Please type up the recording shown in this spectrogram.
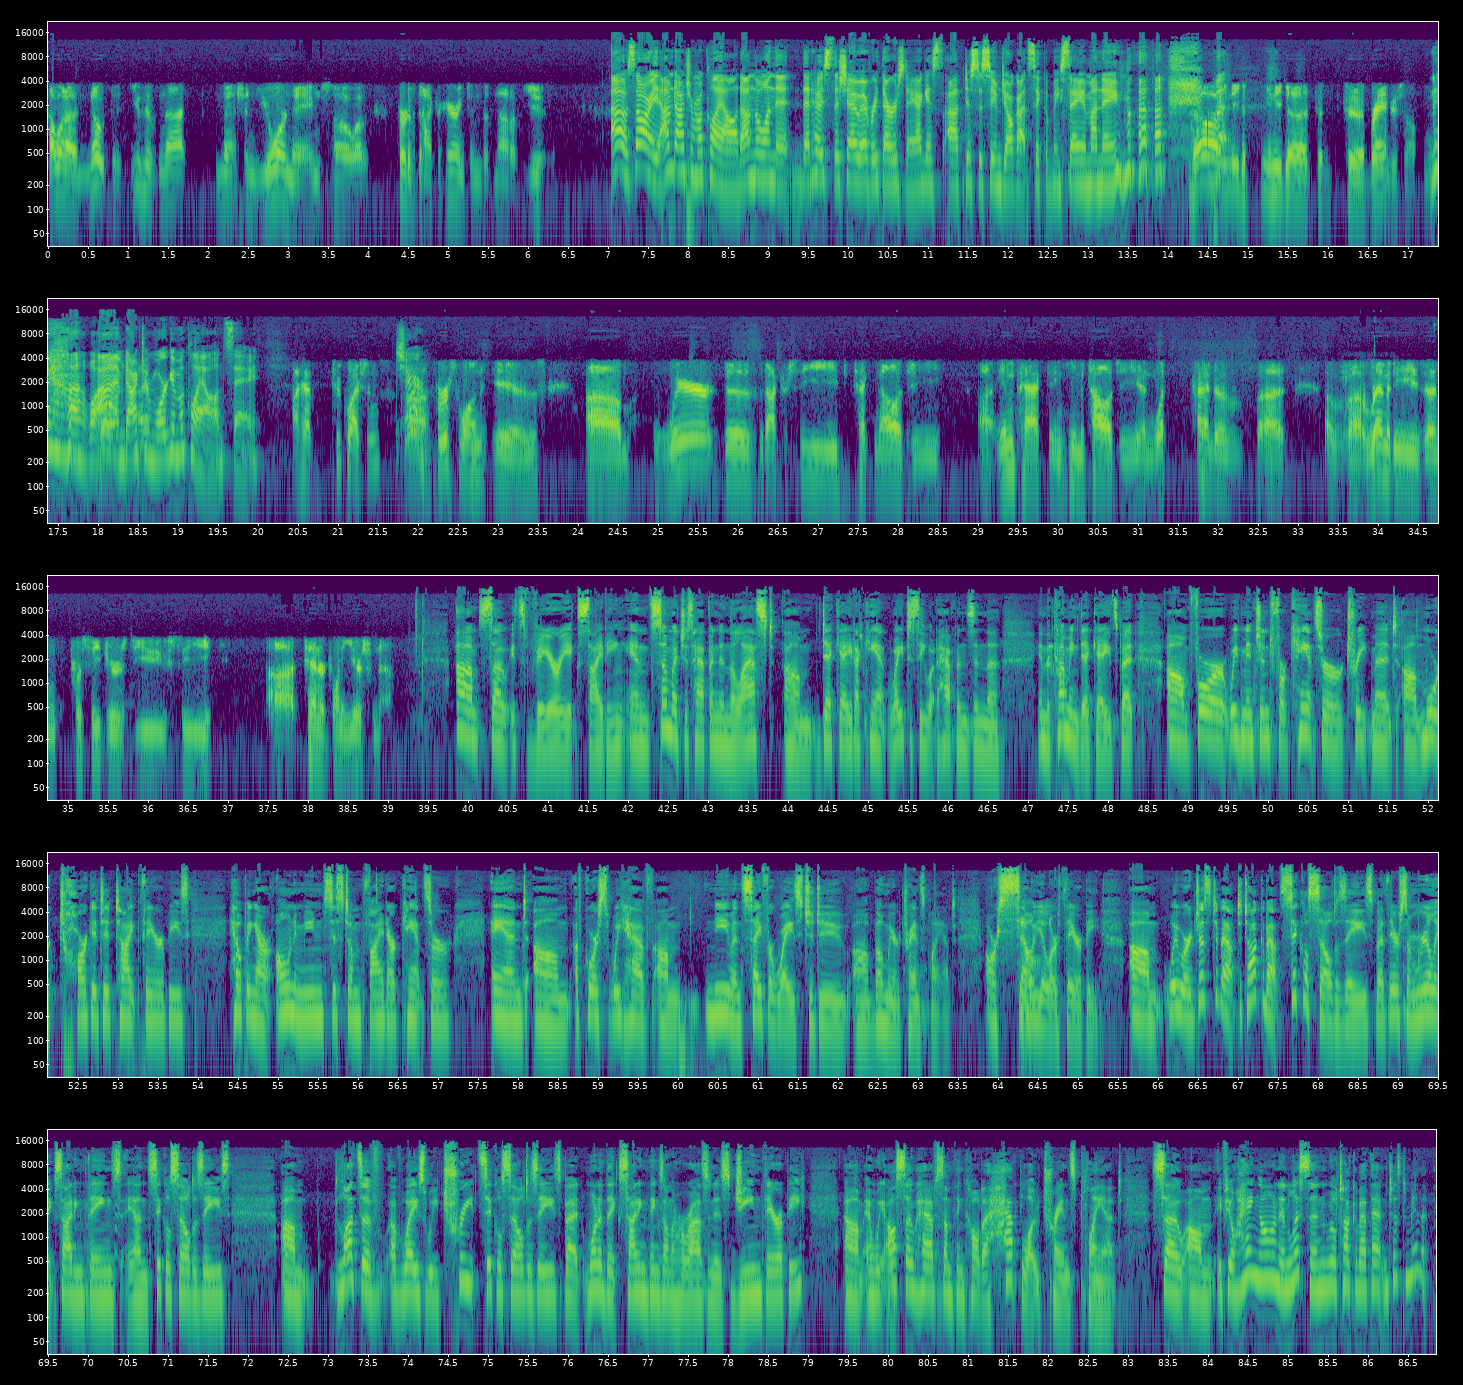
I want to note that you have not mentioned your name, so I've heard of Dr. Herrington, but not of you. Oh, sorry. I'm Dr. McLeod. I'm the one that, that hosts the show every Thursday. I guess I just assumed y'all got sick of me saying my name. No, But- you need to you need to to, to brand yourself. More. well, I'm I Dr. have- Morgan McLeod, so. I have two questions. Sure. Uh, first one is, um, where does the Dr. see technology uh, impacting hematology, and what kind of uh, of uh, remedies and procedures do you see uh, ten or twenty years from now? Um, so it's very exciting, and so much has happened in the last um, decade. I can't wait to see what happens in the in the coming decades. But um, for we've mentioned for cancer treatment, um, more targeted type therapies, helping our own immune system fight our cancer. And um, of course, we have um, new and safer ways to do uh, bone marrow transplant or cellular therapy. Um, we were just about to talk about sickle cell disease, but there's some really exciting things in sickle cell disease. Um, lots of, of ways we treat sickle cell disease, but one of the exciting things on the horizon is gene therapy. Um, and we also have something called a haplotransplant. So um, if you'll hang on and listen, we'll talk about that in just a minute.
